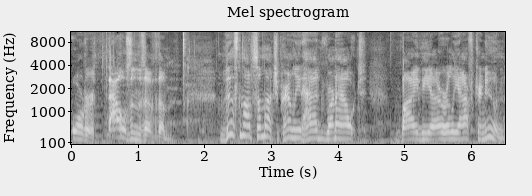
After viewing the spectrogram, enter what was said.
order thousands of them. This, not so much. Apparently, it had run out by the uh, early afternoon.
